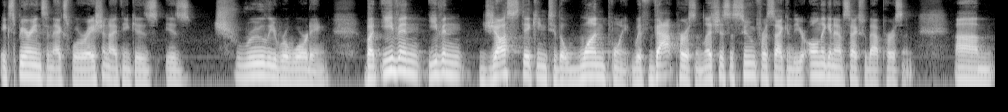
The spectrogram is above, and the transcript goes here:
experience and exploration, I think, is is truly rewarding. But even even just sticking to the one point with that person, let's just assume for a second that you're only going to have sex with that person. Um,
